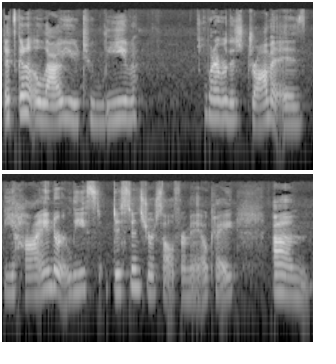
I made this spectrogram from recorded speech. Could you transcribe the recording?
That's going to allow you to leave whatever this drama is behind or at least distance yourself from it, okay? Um,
